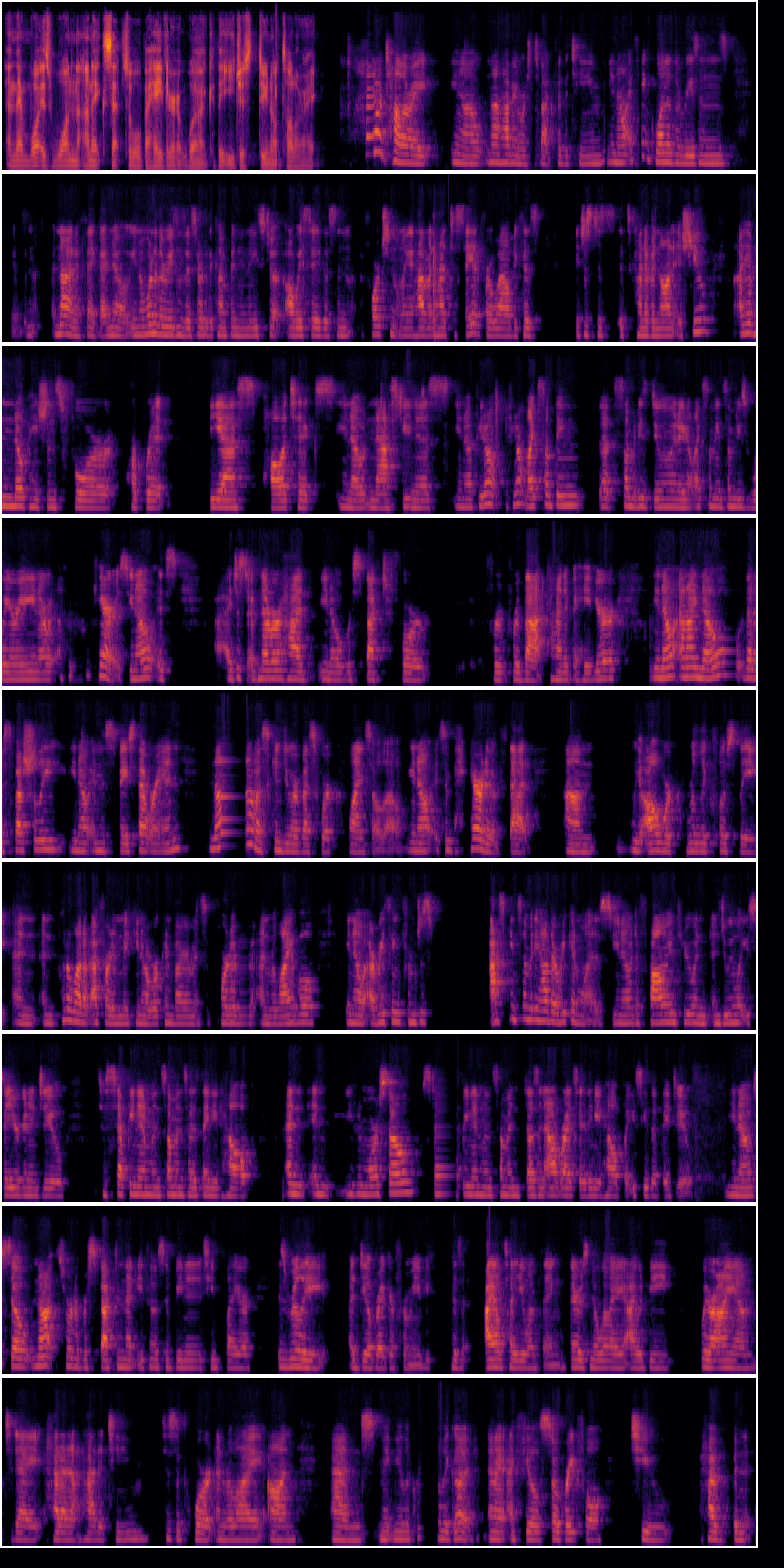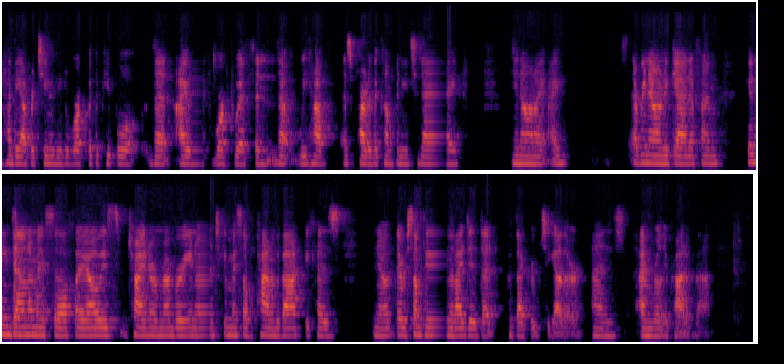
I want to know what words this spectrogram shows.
And then what is one unacceptable behavior at work that you just do not tolerate? I don't tolerate, you know, not having respect for the team. You know, I think one of the reasons, not I think, I know, you know, one of the reasons I started the company, and I used to always say this, and fortunately I haven't had to say it for a while because it just is, it's kind of a non issue. I have no patience for corporate BS, politics, you know, nastiness. You know, if you don't if you don't like something that somebody's doing, or you don't like something somebody's wearing, or who cares? You know, it's I just I've never had you know respect for for for that kind of behavior. You know, and I know that especially you know in the space that we're in, none of us can do our best work flying solo. You know, it's imperative that um, we all work really closely and and put a lot of effort in making our work environment supportive and reliable you know everything from just asking somebody how their weekend was you know to following through and, and doing what you say you're going to do to stepping in when someone says they need help and and even more so stepping in when someone doesn't outright say they need help but you see that they do you know? So not sort of respecting that ethos of being a team player is really a deal breaker for me because i'll tell you one thing there's no way i would be where i am today had i not had a team to support and rely on and make me look really good. And I, I feel so grateful to have been had the opportunity to work with the people that I've worked with and that we have as part of the company today. You know, and I, I every now and again, if I'm getting down on myself, I always try to remember, you know, to give myself a pat on the back because, you know, there was something that I did that put that group together. And I'm really proud of that.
